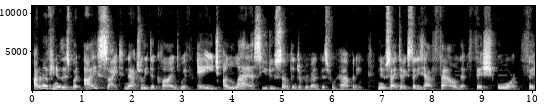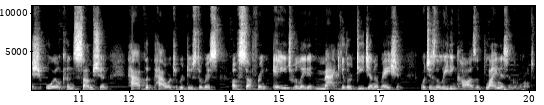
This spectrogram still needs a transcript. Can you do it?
I don't know if you knew this, but eyesight naturally declines with age unless you do something to prevent this from happening. New scientific studies have found that fish or fish oil consumption have the power to reduce the risk of suffering age-related macular degeneration, which is the leading cause of blindness in the world.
